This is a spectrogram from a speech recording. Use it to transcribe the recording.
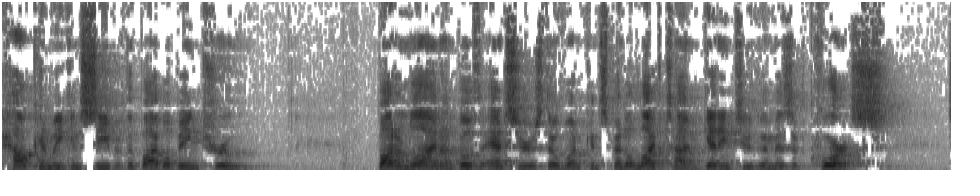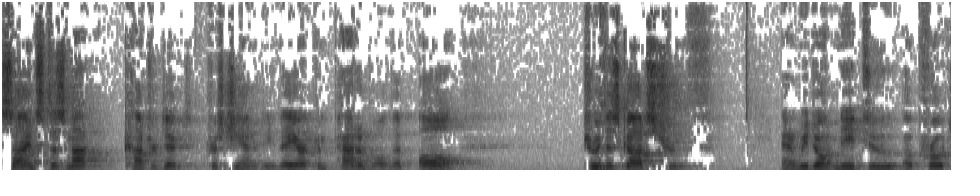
how can we conceive of the Bible being true? Bottom line on both answers, though one can spend a lifetime getting to them, is of course, science does not contradict Christianity. They are compatible, that all truth is God's truth. And we don't need to approach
